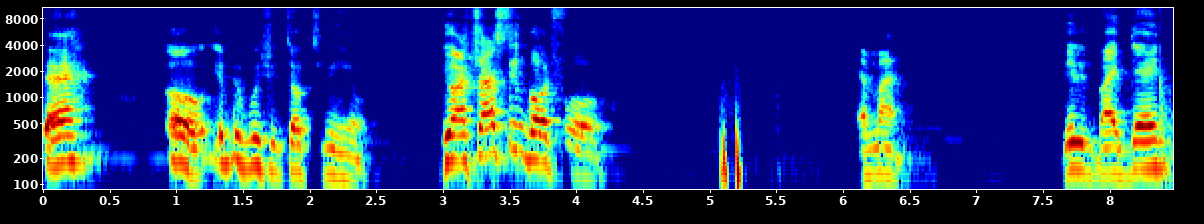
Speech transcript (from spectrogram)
Eh? Oh, you people should talk to me. Oh. You are trusting God for a man. Maybe by then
